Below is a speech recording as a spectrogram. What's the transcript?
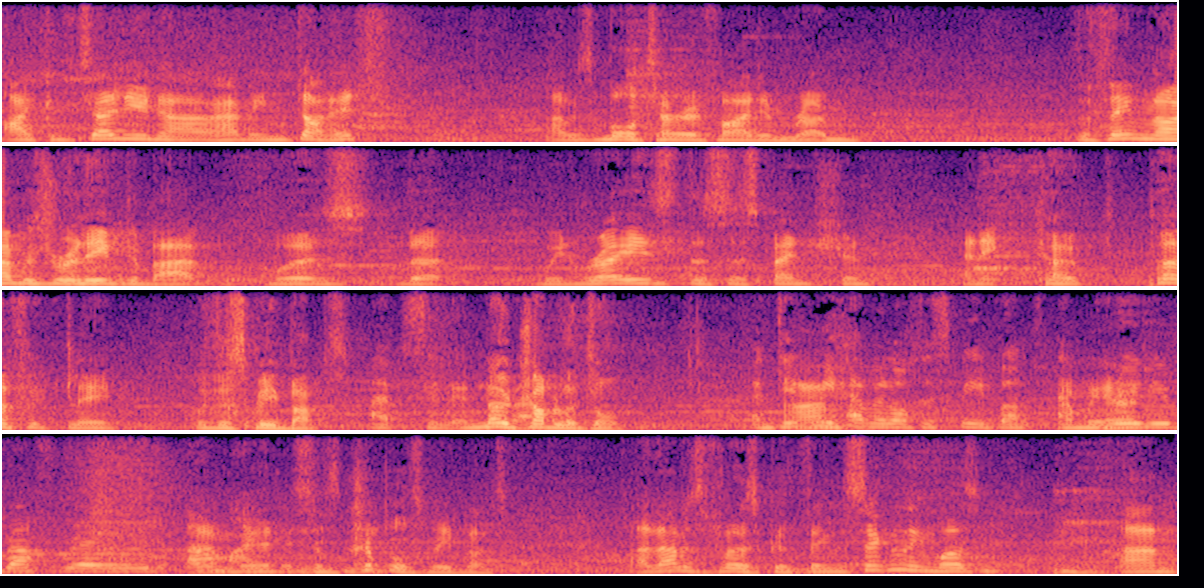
I can tell you now, having done it, I was more terrified in Rome. The thing that I was relieved about was that we'd raised the suspension and it coped perfectly with the speed bumps. Absolutely. No right. trouble at all. And did Um, we have a lot of speed bumps and, we had- really rough road? Oh and my we had goodness some me. triple speed bumps. And that was the first good thing. The second thing was um,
